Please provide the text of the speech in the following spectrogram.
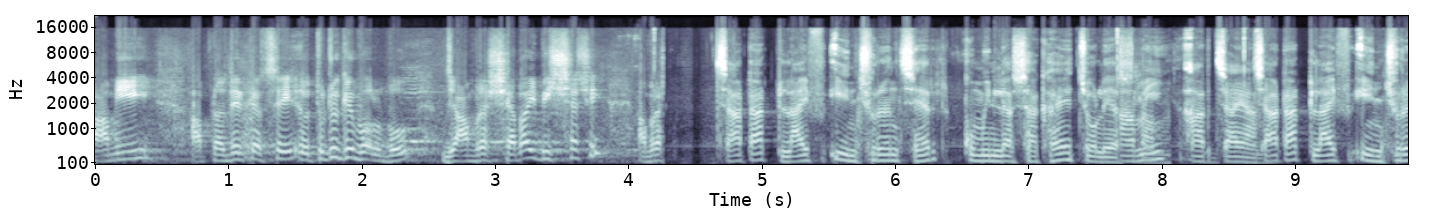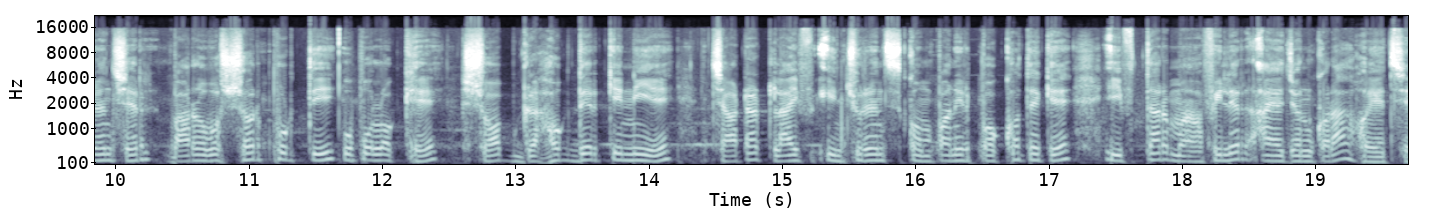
আমি আপনাদের কাছে এতটুকুই বলব যে আমরা সেবাই বিশ্বাসী আমরা চার্টার্ড লাইফ ইন্স্যুরেন্সের কুমিল্লা শাখায় চলে আসলাম। আমি আর জায়ান। চার্টার্ড লাইফ ইন্স্যুরেন্সের বারো বছর পূর্তি উপলক্ষে সব গ্রাহকদেরকে নিয়ে চার্টার্ড লাইফ ইন্স্যুরেন্স কোম্পানির পক্ষ থেকে ইফতার মাহফিলের আয়োজন করা হয়েছে।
